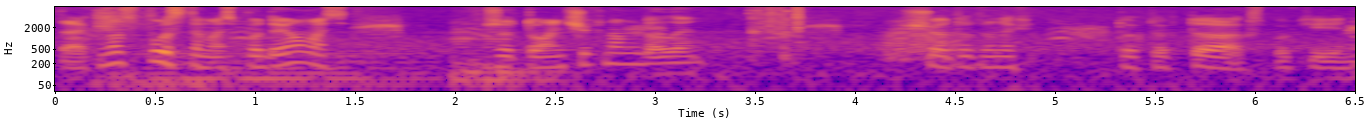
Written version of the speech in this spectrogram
Так, ну спустимось, подивимось. Жетончик нам дали. Що тут у них? Так, так, так, спокійно.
